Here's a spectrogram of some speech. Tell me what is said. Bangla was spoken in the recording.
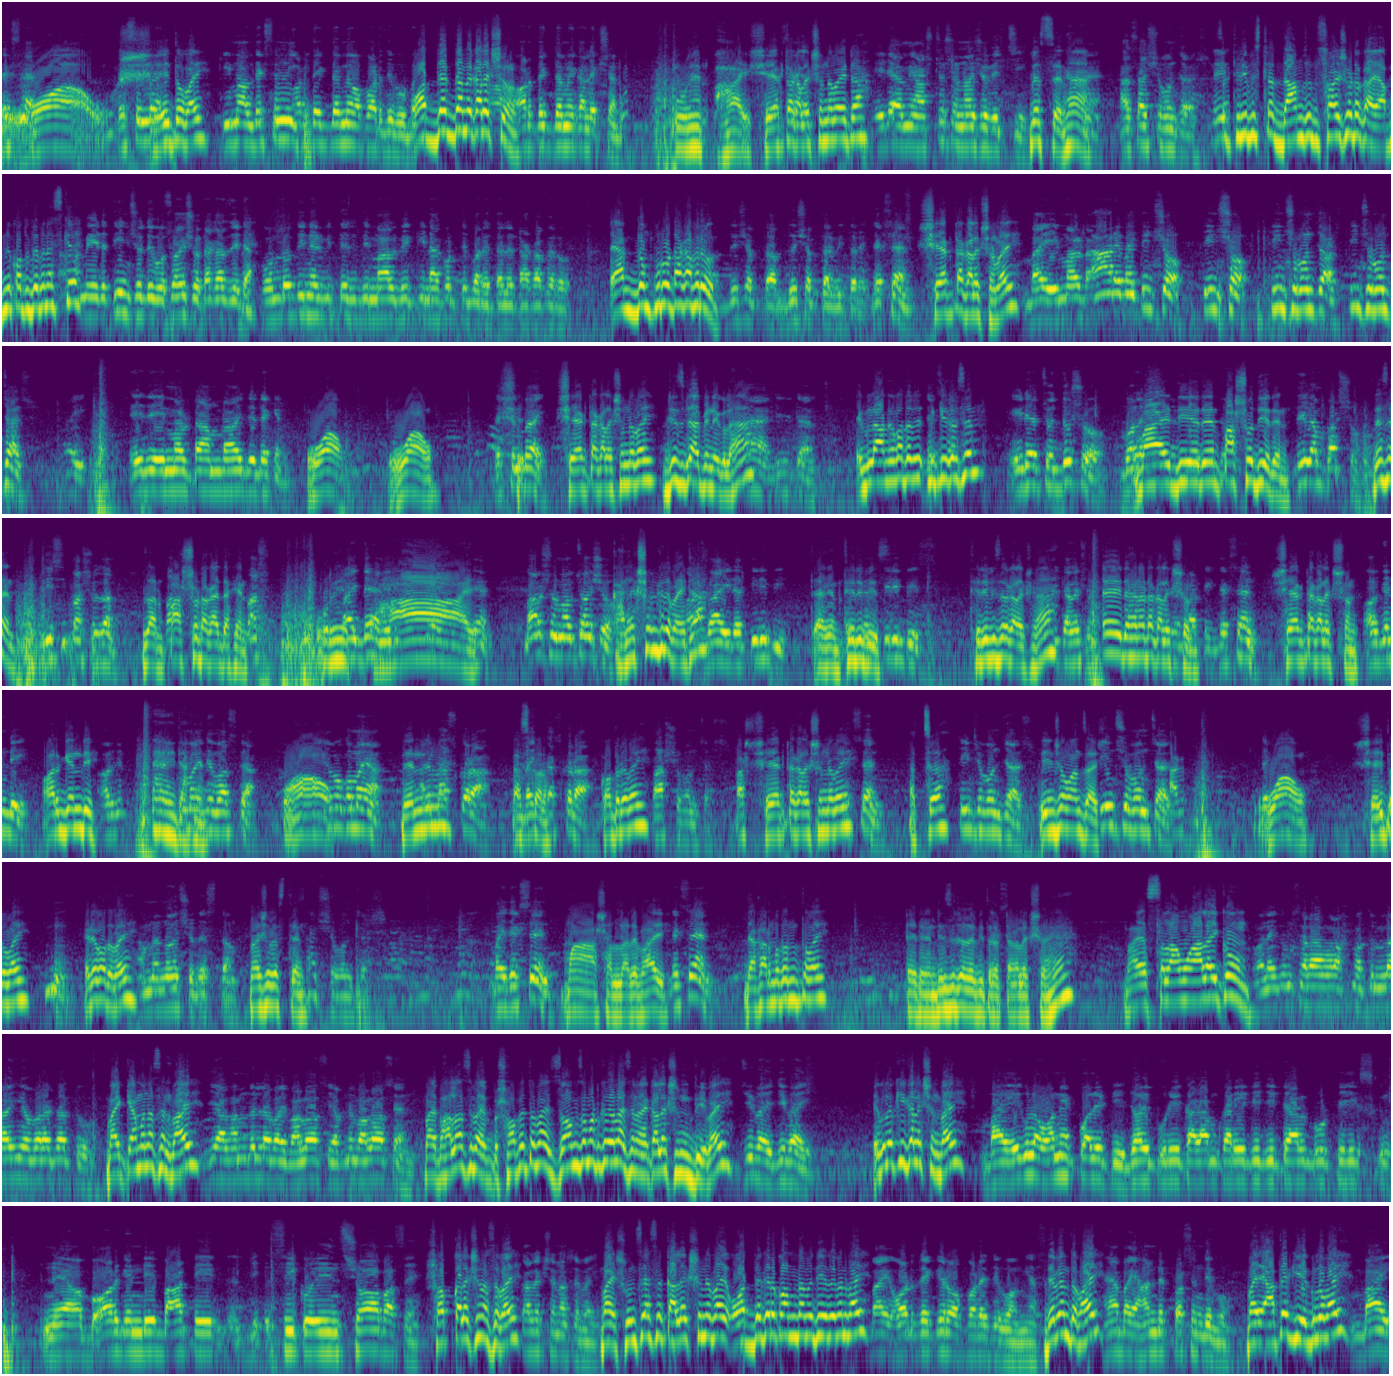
দেখছেন? ওয়াও ভাই? এই তো ভাই। কি মাল দেখছেন নি? অর্ধেক দামে অফার দেবো অর্ধেক দামে কালেকশন অর্ধেক দামে কালেকশন ওরে ভাই সে একটা কালেকশন ভাই এটা? এটা আমি দিচ্ছি। বেচছেন হ্যাঁ? হ্যাঁ আর চারশো পঞ্চাশ এই থ্রি পিসটার দাম যদি ছয়শো টাকায় আপনি কত দেবেন আজকে? আমি এটা তিনশো দেবো ছয়শো টাকা যেটা। পনেরো দিনের ভিতরে যদি মাল বিক্রি না করতে পারে তাহলে টাকা ফেরত। একদম পুরো টাকা ফেরত? দুই সপ্তাহ দুই সপ্তাহের ভিতরে। দেখছেন? সে একটা কালেকশন ভাই। ভাই এই মালটা আরে ভাই তিনশো তিনশো তিনশো পঞ্চাশ তিনশো পঞ্চাশ ভাই এই যে এই মালটা আমরা এই যে দেখেন। ওয়াও ওয়াও দেখছেন ভাই? সে একটা কালেকশন ভাই? ডিজিটাল পিন এগুলো হ্যাঁ? হ্যাঁ ডিজিটাল এগুলো আগে কত বিক্রি করেছেন? এটা চোদ্দশো। ভাই দিয়ে দেন পাঁচশো দিয়ে দেন। দিলাম পাঁচশো। দেখছেন? দিছি পাঁচশো যান। যান পাঁচশো টাকায় দেখেন। ওরে ভাই দেন ভাই। বারোশো মাল ছয়শো। কালেকশন কি রে ভাই এটা? ভাই এটা তিরি পিস দেখেন three piece three piece three পিসের কালেকশন হ্যাঁ? এই দেখেন একটা কালেকশন দেখছেন? সে একটা কালেকশন অর্গেন্ডি অর্গেন্ডি এই দেখেন। দেবো ওয়াও দেন, দেন কাজ করা। কাজ করা। কত রে ভাই? আর সে একটা কালেকশন রে ভাই? আচ্ছা। তিনশো পঞ্চাশ। তিনশো পঞ্চাশ। তিনশো পঞ্চাশ। ওয়াও সেই তো ভাই। এটা কত ভাই? আমরা নয়শো বেচতাম। নয়শো বেচতেন। চারশো পঞ্চাশ। ভাই দেখছেন? রে ভাই। দেখছেন? দেখার মতন তো ভাই। এই দেখেন ডিজিটালের ভিতরে একটা কালেকশন হ্যাঁ? ভাই আসসালামু আলাইকুম। ওয়ালাইকুম সালাম রহমতুল্লাহি বারাকাতু ভাই কেমন আছেন ভাই? জি আলহামদুলিল্লাহ ভাই ভালো আছি। আপনি ভালো আছেন? ভাই ভালো আছি ভাই। সবে তো ভাই জমজমাট করে লাইছেন ভাই কালেকশন দিয়ে ভাই? জি ভাই জি ভাই। এগুলো কি কালেকশন ভাই? ভাই এগুলো অনেক quality Jaipuri Kalamkari digital boutiques organdy batik sequence সব আছে। সব কালেকশন আছে ভাই? কালেকশন আছে ভাই। ভাই শুনছি আজকে কালেকশনে ভাই অর্ধেকের কম দামে দিয়ে দেবেন ভাই? ভাই অর্ধেকের অফারে দেবো আমি দেবেন তো ভাই? হ্যাঁ ভাই দেবো। ভাই আতে কি এগুলো ভাই? ভাই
